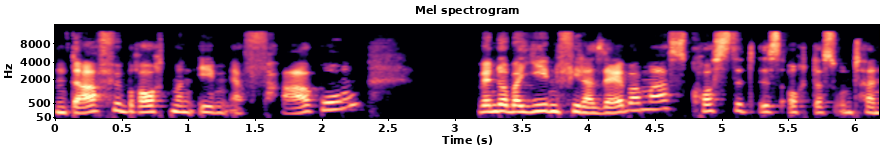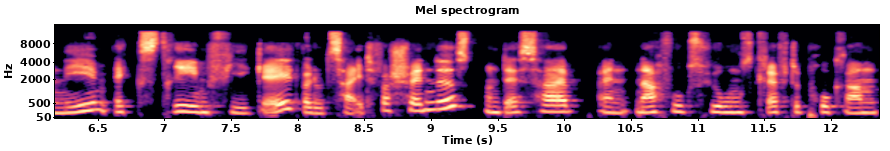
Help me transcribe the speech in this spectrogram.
Und dafür braucht man eben Erfahrung, wenn du aber jeden Fehler selber machst, kostet es auch das Unternehmen extrem viel Geld, weil du Zeit verschwendest. Und deshalb ein Nachwuchsführungskräfteprogramm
